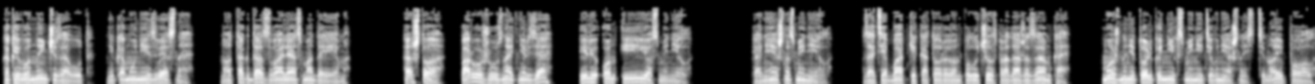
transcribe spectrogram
Как его нынче зовут, никому не известно, но тогда звали Асмодеем. А что, по роже узнать нельзя? Или он и ее сменил? Конечно, сменил. За те бабки, которые он получил с продажи замка, можно не только них сменить и внешность, но и пол.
